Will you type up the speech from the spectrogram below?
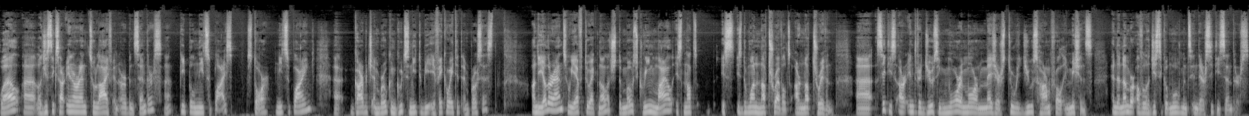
Well, uh, logistics are inherent to life in urban centers. Uh, people need supplies, store needs supplying, uh, garbage and broken goods need to be evacuated and processed. On the other hand, we have to acknowledge the most green mile is not is, is the one not traveled, are not driven. Uh, cities are introducing more and more measures to reduce harmful emissions and the number of logistical movements in their city centers.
